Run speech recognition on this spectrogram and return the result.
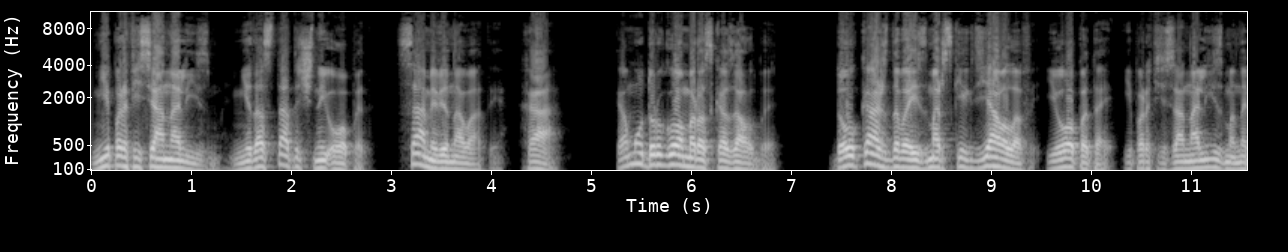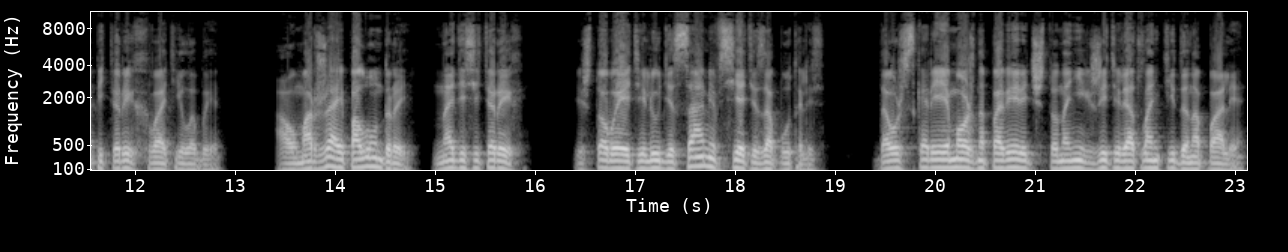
Непрофессионализм, недостаточный опыт. Сами виноваты. Ха. Кому другому рассказал бы. Да у каждого из морских дьяволов и опыта, и профессионализма на пятерых хватило бы. А у моржа и полундры на десятерых. И чтобы эти люди сами в сети запутались. Да уж скорее можно поверить, что на них жители Атлантиды напали.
